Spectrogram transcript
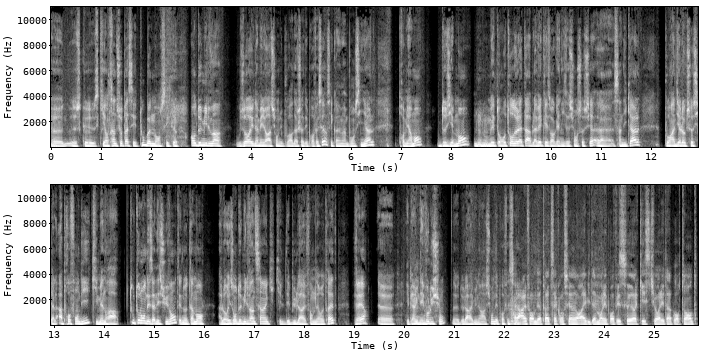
euh, ce, qui est en train de se passer tout bonnement, c'est que en 2020, vous aurez une amélioration du pouvoir d'achat des professeurs, c'est quand même un bon signal. Premièrement, Deuxièmement, nous nous mettons autour de la table avec les organisations syndicales pour un dialogue social approfondi qui mènera tout au long des années suivantes, et notamment à l'horizon 2025, qui est le début de la réforme des retraites, vers euh, eh bien une évolution euh, de la rémunération des professeurs. La réforme des retraites, ça concernera évidemment les professeurs. Question, elle est importante.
